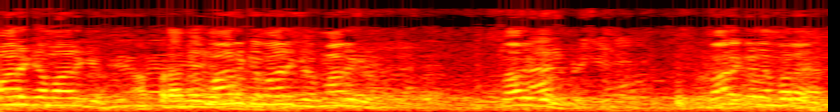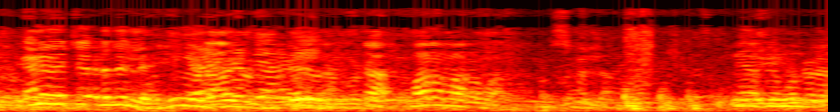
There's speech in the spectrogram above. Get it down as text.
മാറിക്കോ മാറിക്കോ മാറിക്കോ. മാറിക്കോ മാറിക്കോളെ പറയാം എങ്ങനെ വെച്ച് എടുത്തില്ലേ? ഇങ്ങോട്ട് മാറി മാറി മാറി. നീ ആ മുന്നോട്ട്.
